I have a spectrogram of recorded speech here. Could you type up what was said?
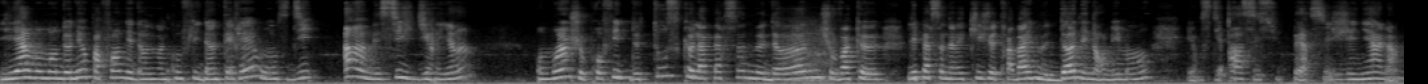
Il y a un moment donné où parfois on est dans un conflit d'intérêts où on se dit « Ah, mais si je dis rien, au moins je profite de tout ce que la personne me donne. Je vois que les personnes avec qui je travaille me donnent énormément. Et on se dit « Ah, c'est super, c'est génial. Hein.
